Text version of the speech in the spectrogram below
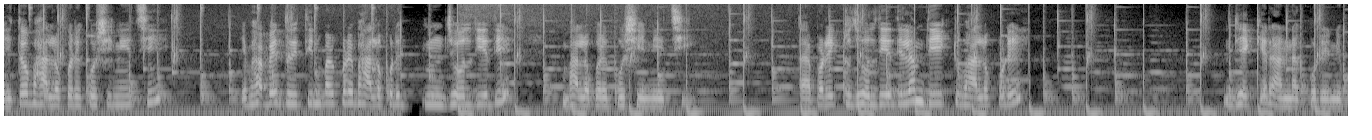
এই তো ভালো করে কষিয়ে নিয়েছি। এভাবে দুই, তিনবার করে ভালো করে ঝোল দিয়ে দিয়ে ভালো করে কষিয়ে নিয়েছি। তারপরে একটু ঝোল দিয়ে দিলাম, দিয়ে একটু ভালো করে ঢেকে রান্না করে নেব,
